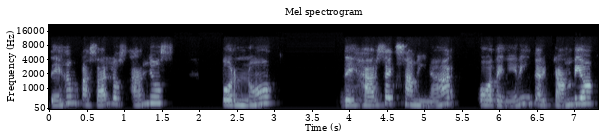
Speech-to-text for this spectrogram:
dejan pasar los años por no dejarse examinar o tener intercambio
